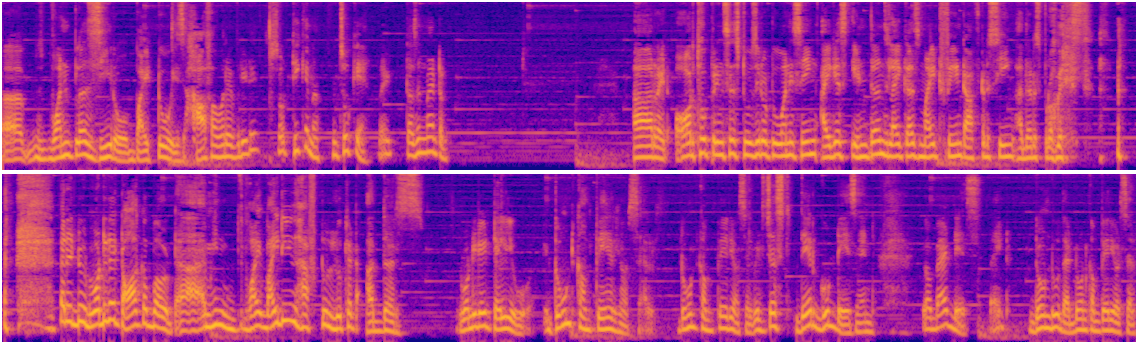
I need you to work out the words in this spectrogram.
uh, 1 plus 0 by 2 is half hour every day. So, okay, it's okay, right? Doesn't matter. Uh, right. Ortho Princess 2021 is saying, I guess interns like us might faint after seeing others progress. dude, what did I talk about? Uh, I mean, why, why do you have to look at others? What did I tell you? Don't compare yourself. Don't compare yourself. It's just their good days and your bad days, right? Don't do that. Don't compare yourself.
